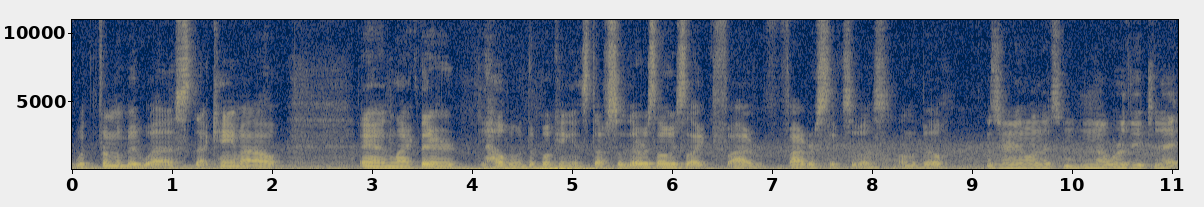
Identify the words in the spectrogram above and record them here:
with from the Midwest that came out, and like they're helping with the booking and stuff. So there was always like five five or six of us on the bill. Is there anyone that's noteworthy today?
